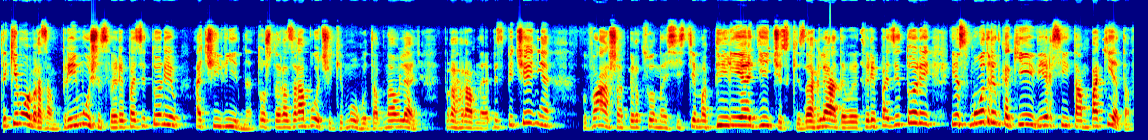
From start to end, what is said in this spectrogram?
Таким образом, преимущество репозиториев очевидно. То, что разработчики могут обновлять программное обеспечение, ваша операционная система периодически заглядывает в репозиторий и смотрит, какие версии там пакетов.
